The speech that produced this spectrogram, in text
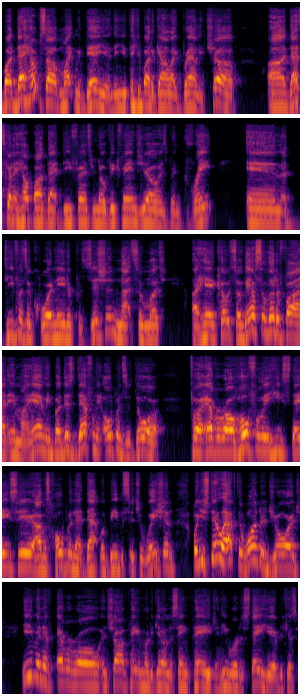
But that helps out Mike McDaniel. And then you think about a guy like Bradley Chubb, uh, that's going to help out that defense. We know Vic Fangio has been great in a defensive coordinator position, not so much a head coach. So they're solidified in Miami, but this definitely opens the door for Evero. Hopefully he stays here. I was hoping that that would be the situation, but you still have to wonder, George, even if Evero and Sean Payton were to get on the same page and he were to stay here because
